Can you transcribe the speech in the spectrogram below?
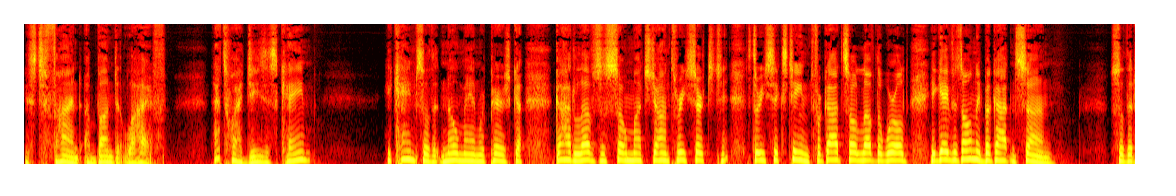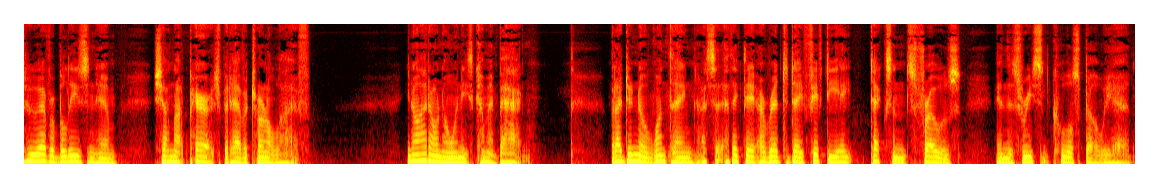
is to find abundant life. That's why Jesus came. He came so that no man would perish. God, God loves us so much. John 3, 3.16, For God so loved the world, he gave his only begotten Son, so that whoever believes in him shall not perish, but have eternal life. You know, I don't know when he's coming back, but I do know one thing. I said I think they I read today 58 Texans froze in this recent cool spell we had.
